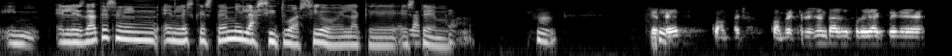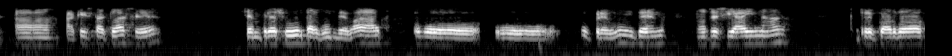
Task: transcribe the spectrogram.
i en les dates en, en les que estem i la situació en la que En la que estem. estem. Mm. De Sí. fet, quan vaig, quan vaig presentar el projecte a, a aquesta classe, sempre surt algun debat o, o, o pregunten, no sé si Aina, recordo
